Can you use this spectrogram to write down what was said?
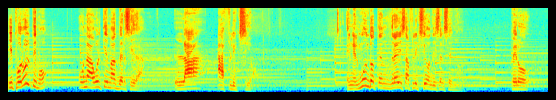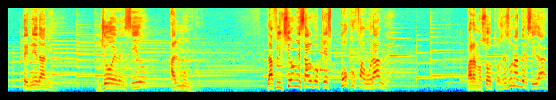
Y por último, una última adversidad, la aflicción. En el mundo tendréis aflicción, dice el Señor, pero tened ánimo. Yo he vencido al mundo. La aflicción es algo que es poco favorable para nosotros. Es una adversidad.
